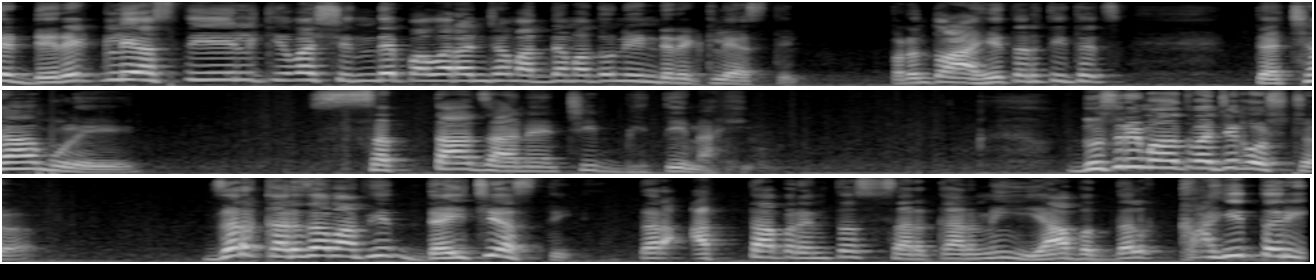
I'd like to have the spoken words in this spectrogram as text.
ते डिरेक्टली असतील किंवा शिंदे पवारांच्या माध्यमातून इनडिरेक्टली असतील. परंतु आहे तर तिथेच. त्याच्यामुळे सत्ता जाण्याची भीती नाही. दुसरी महत्त्वाची गोष्ट जर कर्जमाफी द्यायची असती तर आत्तापर्यंत सरकारने याबद्दल काहीतरी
